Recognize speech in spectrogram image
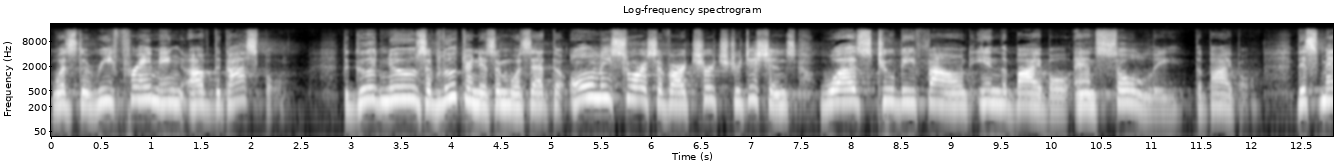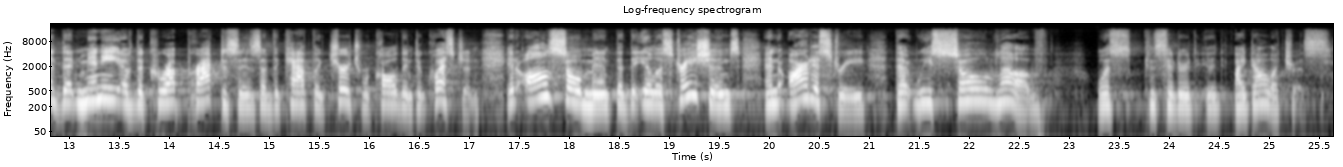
was the reframing of the gospel. The good news of Lutheranism was that the only source of our church traditions was to be found in the Bible and solely the Bible. This meant that many of the corrupt practices of the Catholic Church were called into question. It also meant that the illustrations and artistry that we so love was considered idolatrous.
